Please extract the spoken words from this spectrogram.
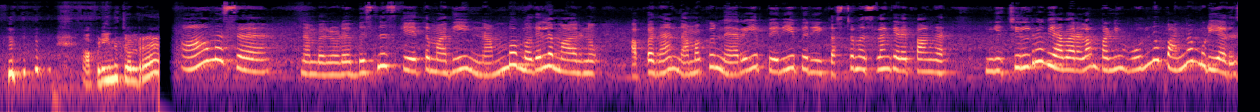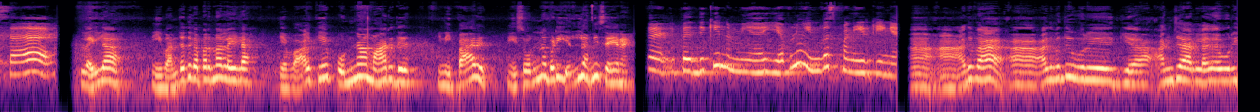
அப்படின்னு சார் நம்மளோட பிசினஸ்க்கு ஏத்த மாதிரி நம்ம முதல்ல மாறணும். அப்பதான் நமக்கு நிறைய பெரிய பெரிய கஸ்டமர்ஸ்லாம் கிடைப்பாங்க. இங்க சில்லறை வியாபாரம்லாம் பண்ணி ஒன்றும் பண்ண முடியாது சார் லைலா நீ வந்ததுக்கு அப்புறம் தான் லைலா. என் வாழ்க்கையே பொண்ணா மாறுது. இனி பாரு நீ சொன்னபடி எல்லாமே செய்யறேன் இப்போ இதுக்கு நம்ம எவ்வளோ இன்வெஸ்ட் பண்ணியிருக்கீங்க? அதுவா அது வந்து ஒரு அஞ்சு ஆறுல ஒரு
